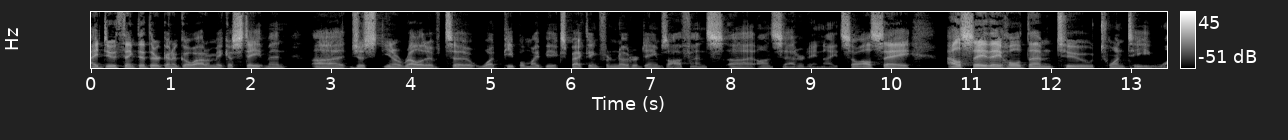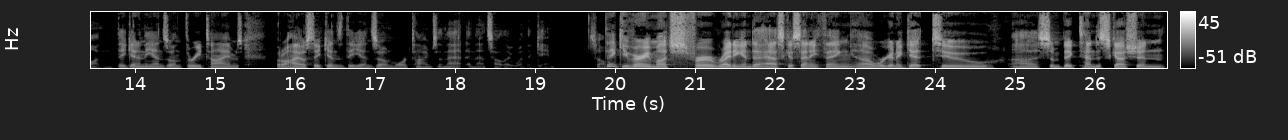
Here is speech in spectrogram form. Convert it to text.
I do think that they're going to go out and make a statement uh, just you know relative to what people might be expecting from Notre Dame's offense uh, on Saturday night. So I'll say I'll say they hold them to 21. They get in the end zone three times. but Ohio State gets the end zone more times than that, and that's how they win the game. So thank you very much for writing in to ask us anything. Uh, we're going to get to uh, some Big Ten discussion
